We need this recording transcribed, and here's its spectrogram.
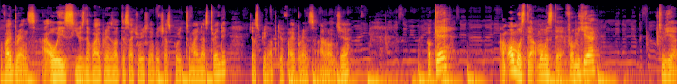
vibrance. I always use the vibrance not the saturation. Let me just put it to minus 20 just bring up the vibrance around here. Okay. I'm almost there i'm almost there. From here to here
